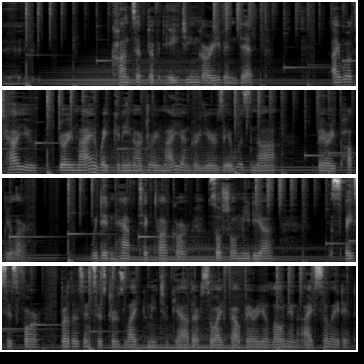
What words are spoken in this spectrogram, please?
uh, concept of aging or even death, I will tell you during my awakening or during my younger years, it was not very popular. We didn't have TikTok or social media spaces for brothers and sisters like me to gather, so I felt very alone and isolated.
